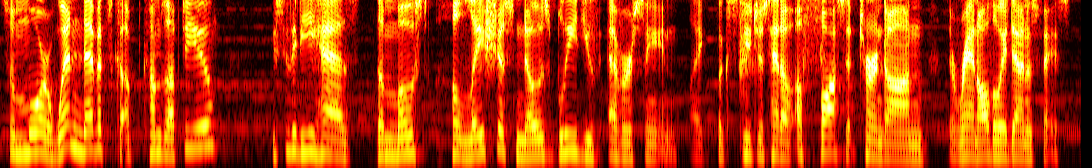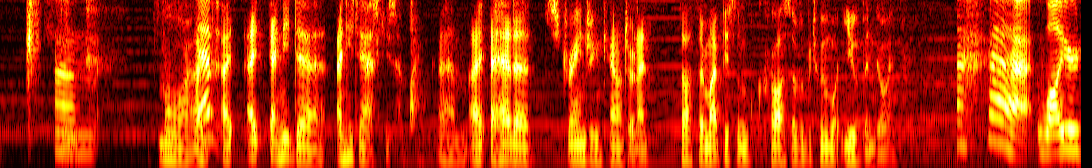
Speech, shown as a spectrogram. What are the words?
So Moore when Nevitz comes up to you, you see that he has the most hellacious nosebleed you've ever seen. Like looks he just had a, a faucet turned on that ran all the way down his face. Um, Moore, I, I, I, I need to I need to ask you something. Um, I, I had a strange encounter, and I thought there might be some crossover between what you've been going through. aha. While you're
